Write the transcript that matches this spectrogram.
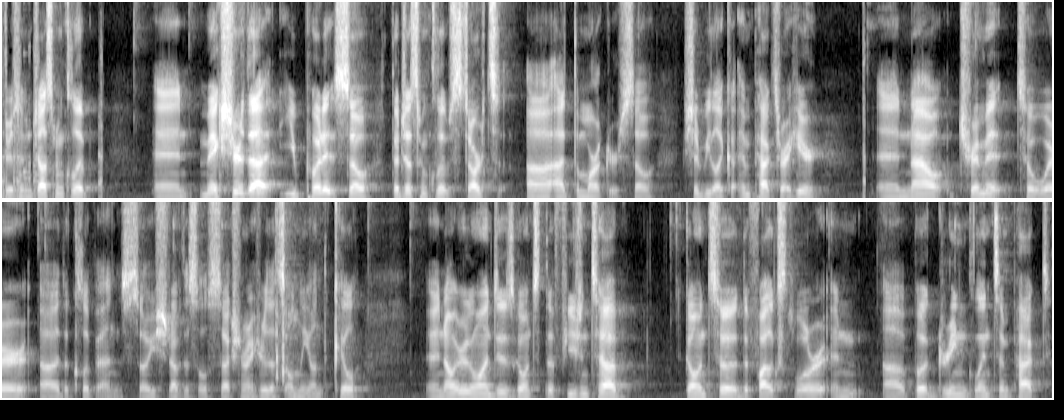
there's an adjustment clip and make sure that you put it so the adjustment clip starts uh, at the marker. So it should be like an impact right here. And now trim it to where uh, the clip ends. So you should have this little section right here that's only on the kill. And now what you're going to want to do is go into the fusion tab go into the file explorer and uh, put green glint impact.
